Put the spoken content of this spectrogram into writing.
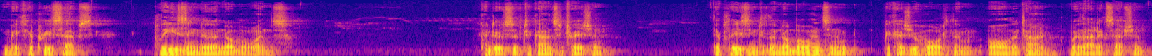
You make your precepts pleasing to the noble ones, conducive to concentration. They're pleasing to the noble ones and because you hold them all the time, without exception.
